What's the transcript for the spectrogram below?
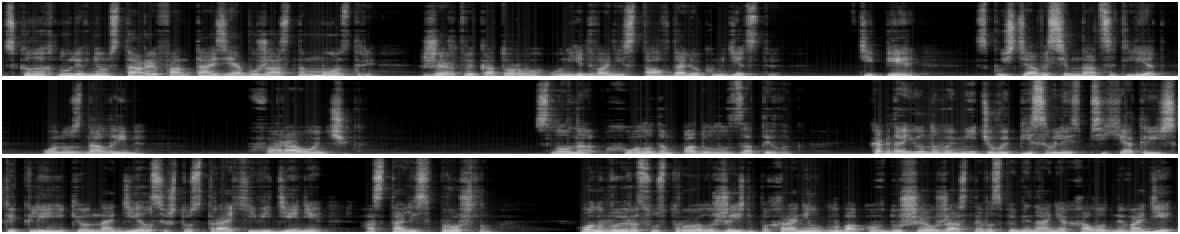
всколыхнули в нем старые фантазии об ужасном монстре, жертвой которого он едва не стал в далеком детстве. Теперь, спустя 18 лет, он узнал имя. Фараончик. Словно холодом подуло в затылок. Когда юного Митю выписывали из психиатрической клиники, он надеялся, что страхи и видения остались в прошлом. Он вырос, устроил жизнь, похоронил глубоко в душе ужасные воспоминания о холодной воде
